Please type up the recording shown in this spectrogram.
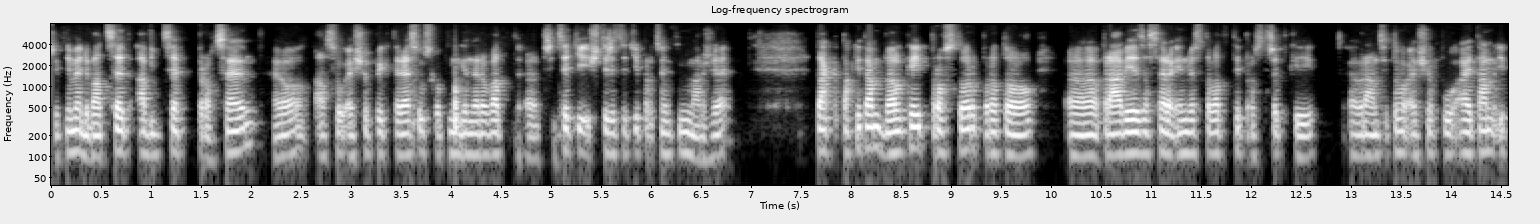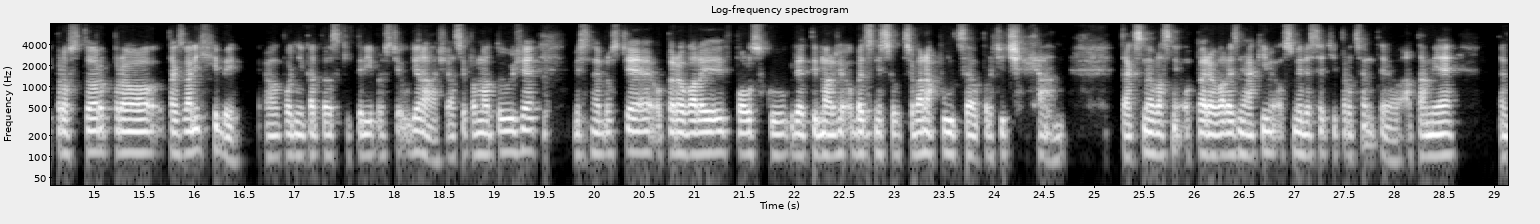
řekněme, 20 a více procent, jo, a jsou e-shopy, které jsou schopny generovat 30 i 40 procentní marže, tak pak je tam velký prostor pro to uh, právě zase reinvestovat ty prostředky v rámci toho e-shopu a je tam i prostor pro takzvané chyby jo, podnikatelský, který prostě uděláš. Já si pamatuju, že my jsme prostě operovali v Polsku, kde ty marže obecně jsou třeba na půlce oproti Čechám, tak jsme vlastně operovali s nějakými 8-10%. Jo, a tam je, ten,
